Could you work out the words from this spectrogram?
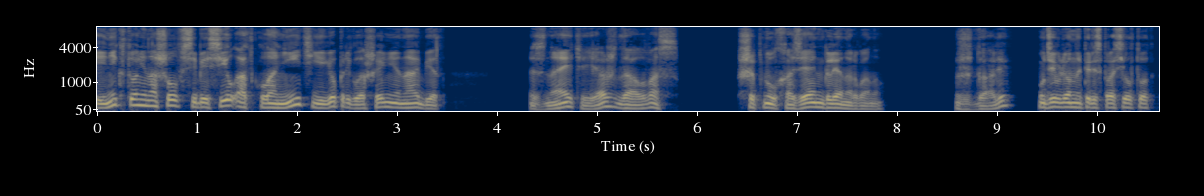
и никто не нашел в себе сил отклонить ее приглашение на обед. «Знаете, я ждал вас», — шепнул хозяин Гленнервану. «Ждали?» — удивленно переспросил тот.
